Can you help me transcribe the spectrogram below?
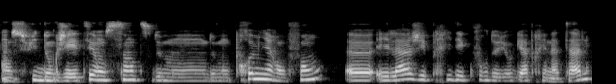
Ensuite, donc j'ai été enceinte de mon de mon premier enfant euh, et là j'ai pris des cours de yoga prénatal.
